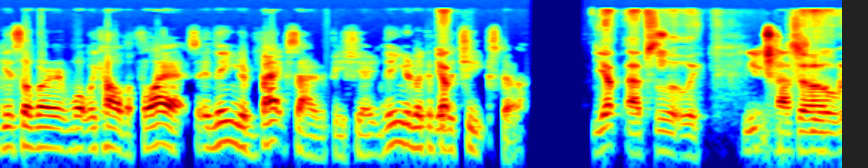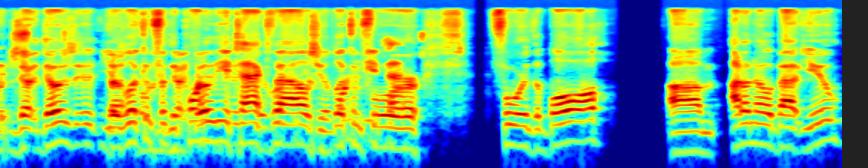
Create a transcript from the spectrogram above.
gets over in what we call the flats, and then your backside of the officiating. Then you're looking yep. for the cheap stuff. Yep, absolutely. absolutely. So th- those uh, you're looking for the point of the attack fouls. You're looking for for the ball. Um, I don't know about you.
